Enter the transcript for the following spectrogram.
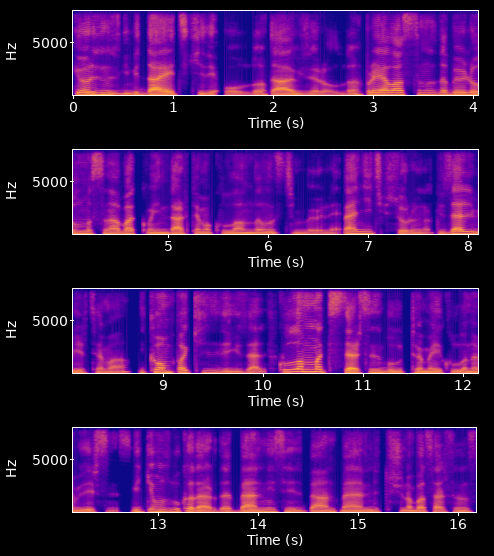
Gördüğünüz gibi daha etkili oldu. Daha güzel oldu. Buraya bastığınızda böyle olmasına bakmayın. Dart tema kullandığımız için böyle. Bence hiçbir sorun yok. Güzel bir tema. İkon paketi de güzel. Kullanmak isterseniz bu temayı kullanabilirsiniz. Videomuz bu kadardı. Beğendiyseniz beğen, beğendi tuşuna basarsanız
